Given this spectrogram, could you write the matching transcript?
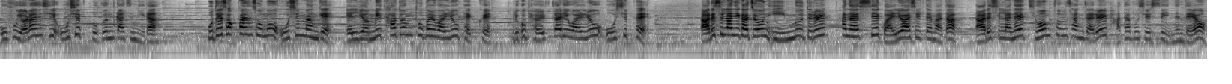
오후 11시 59분까지입니다. 고대 석판 소모 50만 개, 엘리언 및 하둠 토벌 완료 100회, 그리고 별자리 완료 50회. 나르실란이 가져온 이 임무들을 하나씩 완료하실 때마다 나르실란의 지원품 상자를 받아보실 수 있는데요.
